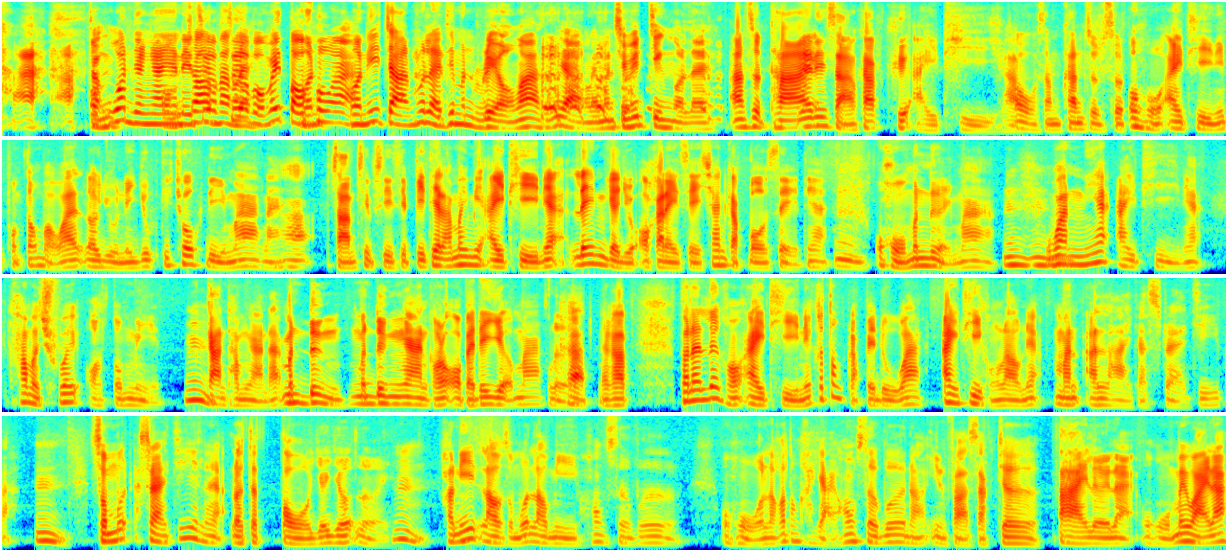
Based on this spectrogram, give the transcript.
จะอ้วนยังไงอะในเสื้อชบากลยเสื้อผมไม่โตวันอะวันนี้จานพูดอะไรที่มันเรียวมากทุกอย่างเลยมันชีวิตจริงหมดเลย อันสุดท้ายเรื่องที่สามครับคือ IT ครับโอ้สำคัญสุดโอ้โหไอทีนี่ผมต้องบอกว่าเราอยู่ในยุคที่โชคดีมากนะฮะสามสิบสี่สิบปีที่แล้วไม่มีไอทีเนี่ยเล่นกันอยู่ organization กับ process เนี่ยอืมโอ้โหมันเหนื่อยมากอืมอืมวันเนี้ยไอทีเนี่ยเข้ามาช่วย automate อืมการทำงานได้มันดึงมันดึงงานของเราออกไปได้เยอะมากเลยครับนะครับเพราะฉะนั้นเรื่องของ IT เนี่ยก็ต้องกลับไปดูว่า IT ของเราเนี่ยมันอะไรกับ strategy ป่ะๆอืมสมมุติ strategy เลยอะเราจะโตเยอะๆเลยอืมคราวนี้เราสมมุติเรามีห้องเซิร์ฟเวอร์โอ้โห เราก็ต้องขยายห้องเซิร์ฟเวอร์เนาะ infrastructure ตายเลยแหละ โอ้โห ไม่ไหวละ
